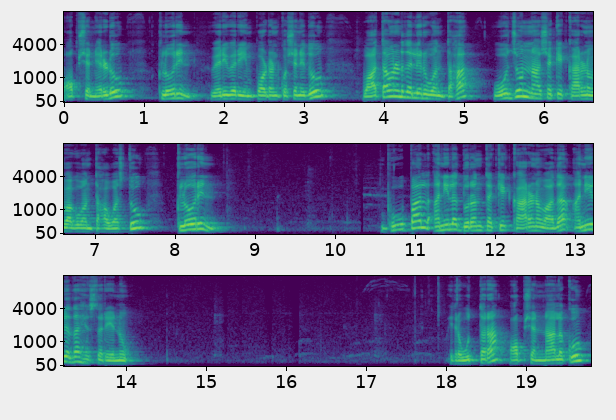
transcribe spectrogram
ಆಪ್ಷನ್ ಎರಡು, chlorine. Very very important question ಇದು. ವಾತಾವರಣದಲ್ಲಿರುವಂತಹ ಓಜೋನ್ ನಾಶಕ್ಕೆ ಕಾರಣವಾಗುವಂತಹ ವಸ್ತು ಕ್ಲೋರಿನ್. ಭೂಪಾಲ್ ಅನಿಲ ದುರಂತಕ್ಕೆ ಕಾರಣವಾದ ಅನಿಲದ ಹೆಸರೇನು? ಇದರ ಉತ್ತರ ಆಪ್ಷನ್ ನಾಲ್ಕು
